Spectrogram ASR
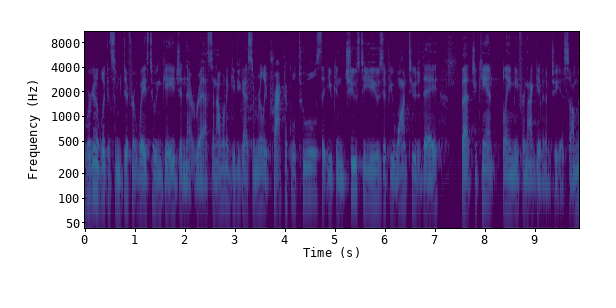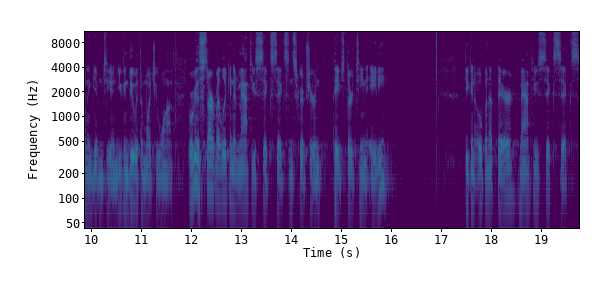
we're going to look at some different ways to engage in that rest. And I want to give you guys some really practical tools that you can choose to use if you want to today, but you can't blame me for not giving them to you. So I'm going to give them to you, and you can do with them what you want. We're going to start by looking at Matthew 6 6 in Scripture in page 1380. If you can open up there, Matthew 6 6.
